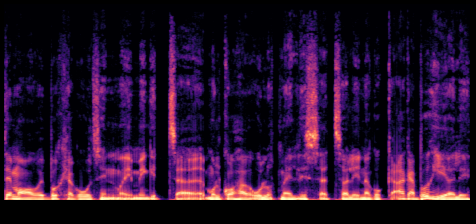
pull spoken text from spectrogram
demo või põhja kuulsin või mingit, see mul kohe hullult meeldis, et see oli nagu äge põhi oli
